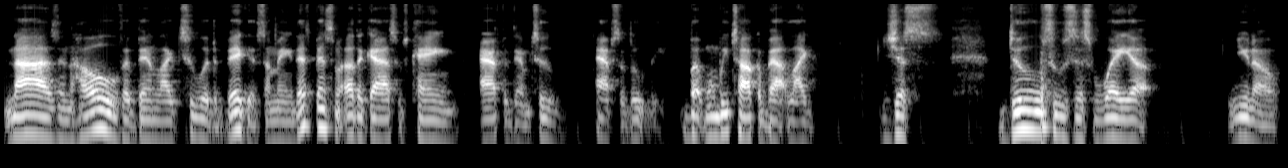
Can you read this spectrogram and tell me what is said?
Nas and Hove have been like two of the biggest. I mean, there's been some other guys who came after them too, absolutely. But when we talk about like just dudes who's just way up, you know,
